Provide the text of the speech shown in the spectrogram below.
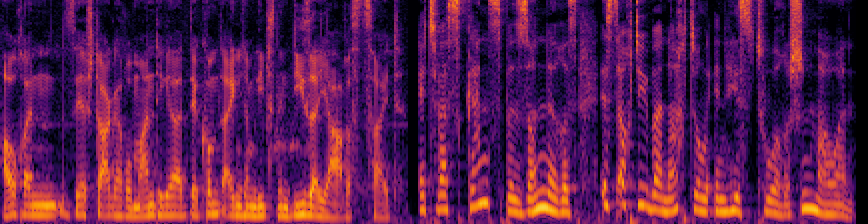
auch ein sehr starker Romantiker, der kommt eigentlich am liebsten in dieser Jahreszeit. Etwas ganz Besonderes ist auch die Übernachtung in historischen Mauern.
